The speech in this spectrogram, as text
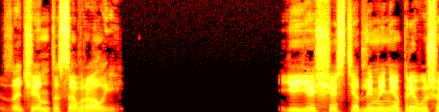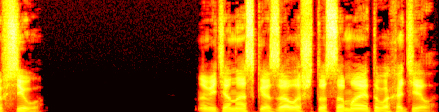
«Зачем ты соврал ей?» «Ее счастье для меня превыше всего». «Но ведь она сказала, что сама этого хотела».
